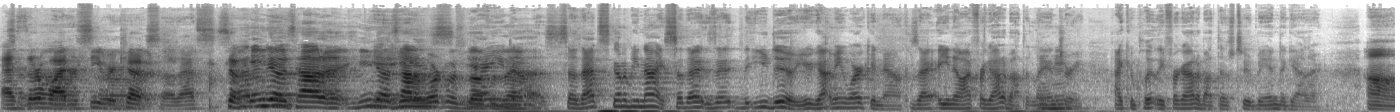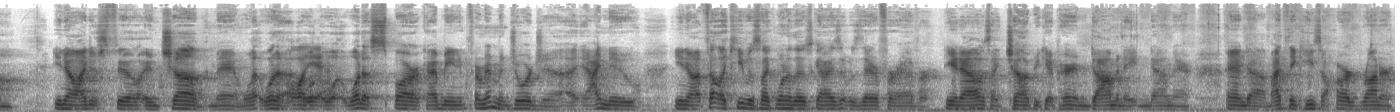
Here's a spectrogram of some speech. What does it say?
as their wide receiver so, coach. So that's So I he mean, knows how to he knows how to work with both yeah, of he them. Does. So that's gonna be nice. So that, that, you do. You got me working now because I, you know, I forgot about the Mm-hmm. Landry. I completely forgot about those two being together. Um, you know, I just feel in Chubb, man, what what a Oh, yeah. what, what a spark. I mean, from him in Georgia, I, I knew. You know, it felt like he was like one of those guys that was there forever. You know, it was like Chubb. You kept hearing him dominating down there, and um, I think he's a hard runner.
